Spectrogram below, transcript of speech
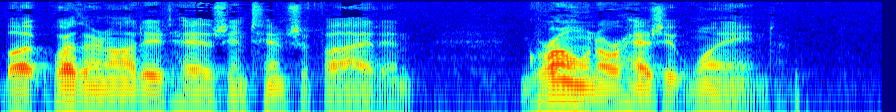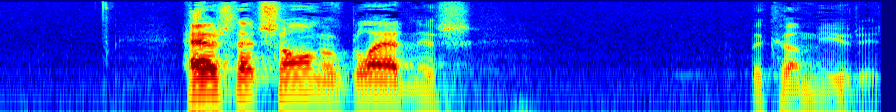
but whether or not it has intensified and grown or has it waned. Has that song of gladness become muted?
